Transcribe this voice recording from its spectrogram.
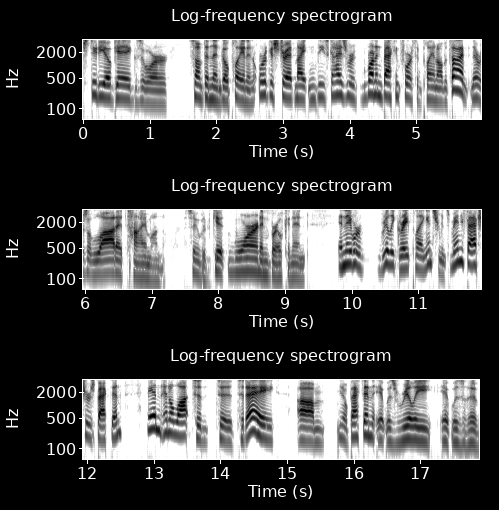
studio gigs or something, then go play in an orchestra at night. And these guys were running back and forth and playing all the time. There was a lot of time on the horn, so it would get worn and broken in. And they were really great playing instruments. Manufacturers back then, and and a lot to to today. Um, you know, back then it was really it was a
